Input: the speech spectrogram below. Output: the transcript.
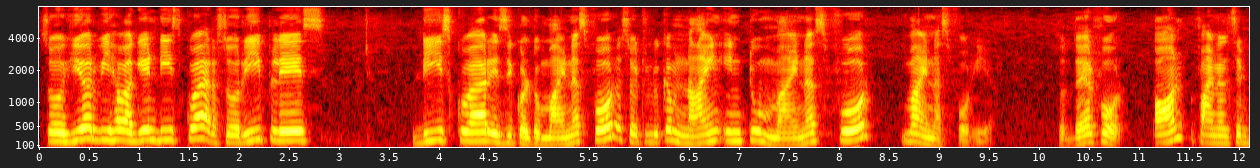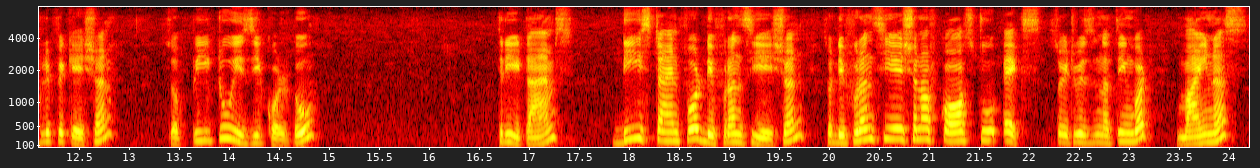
so here we have again d square. So replace d square is equal to minus 4 so it will become 9 into minus 4 minus 4 here. So therefore on final simplification. So p2 is equal to 3 times. D stand for differentiation. So differentiation of cos 2x so it is nothing but minus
